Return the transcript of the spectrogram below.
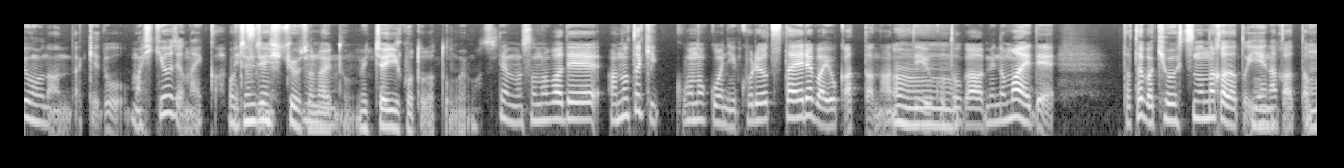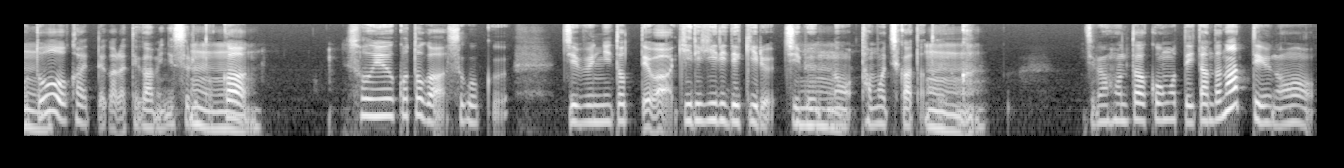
卑怯なんだけど、まあ卑怯じゃないか。別に全然卑怯じゃないと、うん。めっちゃいいことだと思います。でもその場で、あの時この子にこれを伝えればよかったなっていうことが目の前で、例えば教室の中だと言えなかったことを帰ってから手紙にするとか、うんそういうことがすごく自分にとってはギリギリできる自分の保ち方というか、うん。自分は本当はこう思っていたんだなっていうのを、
